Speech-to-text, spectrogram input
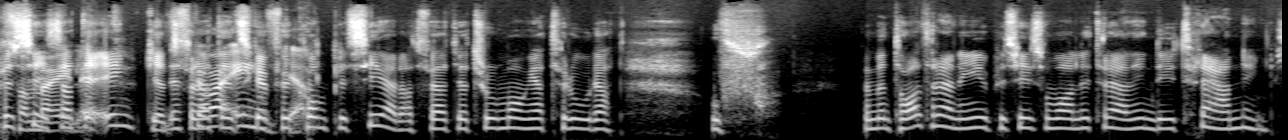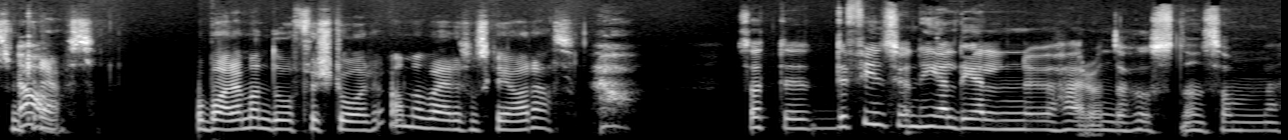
precis, som möjligt. att det är enkelt. Det för att vara det inte ska för enkelt. komplicerat. För att jag tror många tror att usch, men mental träning är ju precis som vanlig träning. Det är ju träning som Ja. krävs. Och bara man då förstår ja, men vad är det som ska göras. Så att det, det finns ju en hel del nu här under hösten som...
